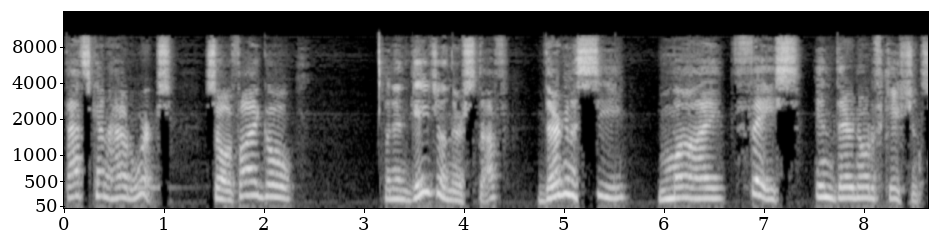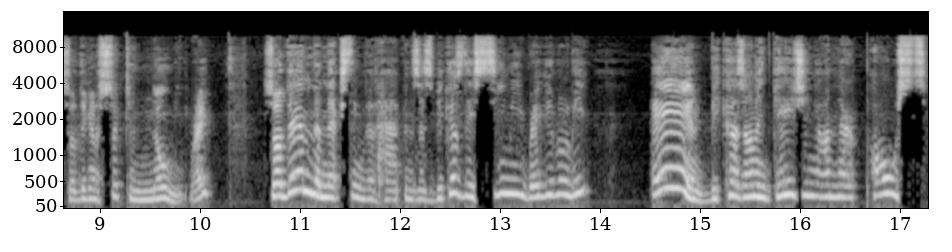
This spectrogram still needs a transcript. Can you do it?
That's kind of how it works. So if I go and engage on their stuff they're going to see my face in their notifications. So they're going to start to know me right? So then the next thing that happens is because they see me regularly and because I'm engaging on their posts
